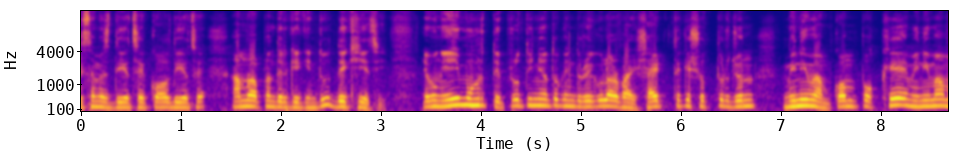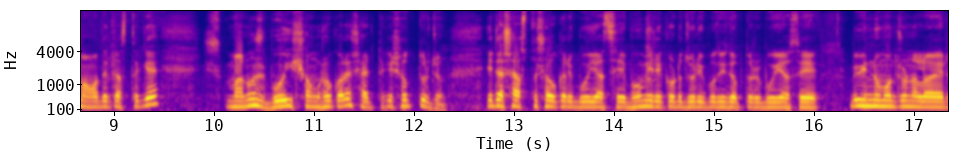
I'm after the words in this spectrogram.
এস এম এস দিয়েছে কল দিয়েছে, আমরা আপনাদেরকে কিন্তু দেখিয়েছি। এবং এই মুহূর্তে প্রতিনিয়ত কিন্তু রেগুলার ভাই, ষাট থেকে সত্তর জন মিনিমাম কমপক্ষে মিনিমাম আমাদের কাছ থেকে মানুষ বই সংগ্রহ করে ষাট থেকে সত্তর জন। এটা স্বাস্থ্য সহকারী বই আছে, ভূমি রেকর্ড জরিপ অধিদপ্তরের বই আছে, বিভিন্ন মন্ত্রণালয়ের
